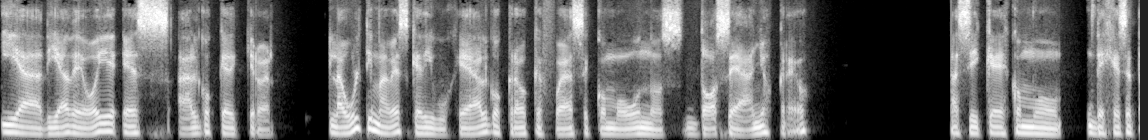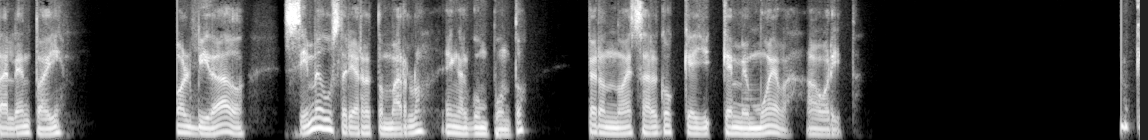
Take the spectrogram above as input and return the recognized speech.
y a día de hoy es algo que quiero ver la última vez que dibujé algo creo que fue hace como unos 12 años, creo. Así que es como dejé ese talento ahí, olvidado. Sí me gustaría retomarlo en algún punto, pero no es algo que, que me mueva ahorita. Ok.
